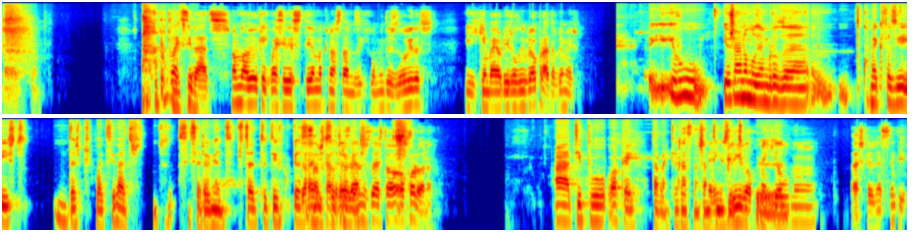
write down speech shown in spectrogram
Mas pronto. Perplexidades. Vamos lá ver o que é que vai ser deste tema, que nós estamos aqui com muitas dúvidas. E quem vai abrir o livro é o Prata primeiro. Eu, eu já não me lembro da, de como é que fazia isto, das perplexidades, sinceramente. Portanto, eu tive que Já pensar sabes nisto que há três anos desta ao, ao Corona. Ah, tipo, ok, está bem, tens razão, já me Era incrível dito. como é que ele não. Acho que era nesse sentido.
